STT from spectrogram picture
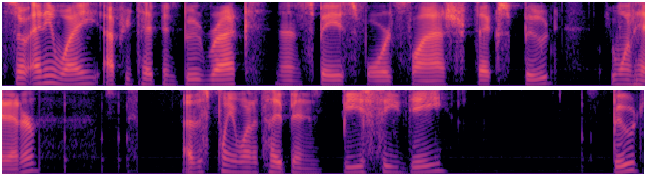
So anyway, after you type in bootrec then space forward slash fix boot, you want to hit enter. At this point you want to type in bcd boot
